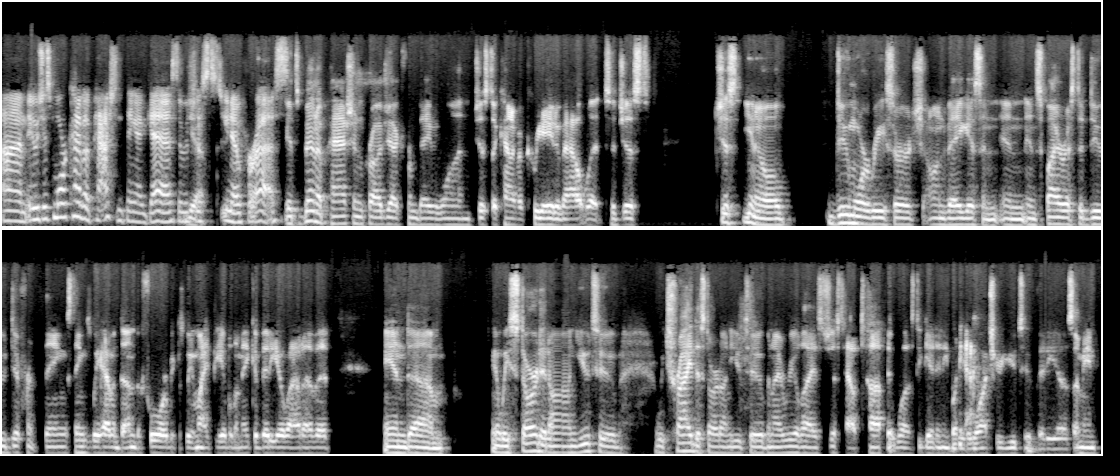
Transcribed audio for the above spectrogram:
Um, it was just more kind of a passion thing, I guess. It was yeah. just, you know, for us. It's been a passion project from day one, just a kind of a creative outlet to just, just, you know, do more research on Vegas and, and inspire us to do different things, things we haven't done before, because we might be able to make a video out of it. And, um, you know, we started on YouTube. We tried to start on YouTube, and I realized just how tough it was to get anybody yeah. to watch your YouTube videos. I mean,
